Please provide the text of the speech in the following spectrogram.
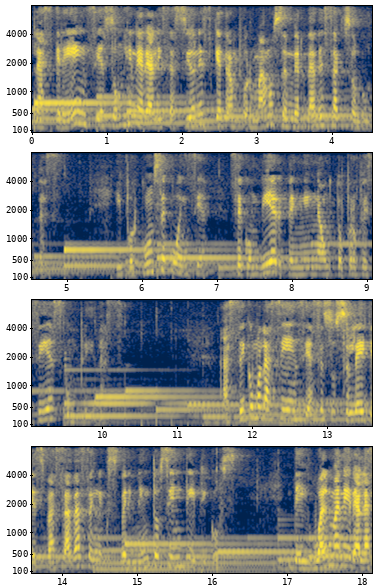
Las creencias son generalizaciones que transformamos en verdades absolutas y por consecuencia se convierten en autoprofecías cumplidas. Así como la ciencia hace sus leyes basadas en experimentos científicos, de igual manera las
